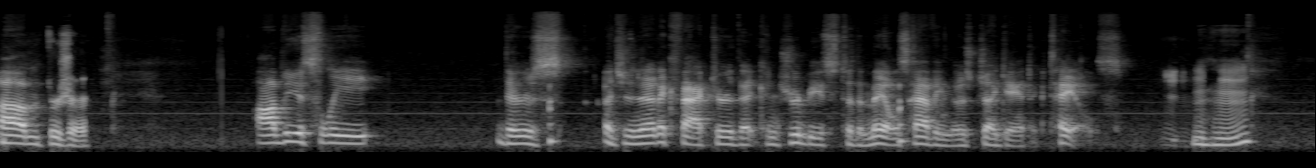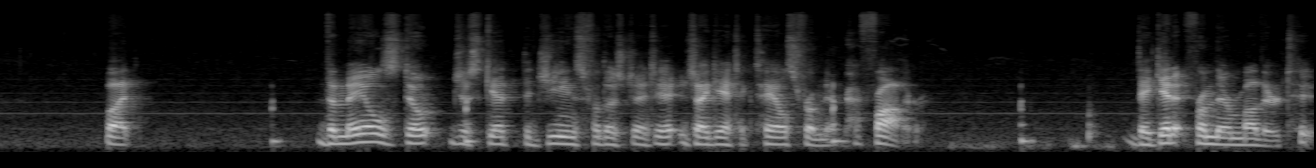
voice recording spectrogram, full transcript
um, for sure. Obviously, there's a genetic factor that contributes to the males having those gigantic tails. Mm-hmm. But the males don't just get the genes for those gigantic tails from their father. They get it from their mother too.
